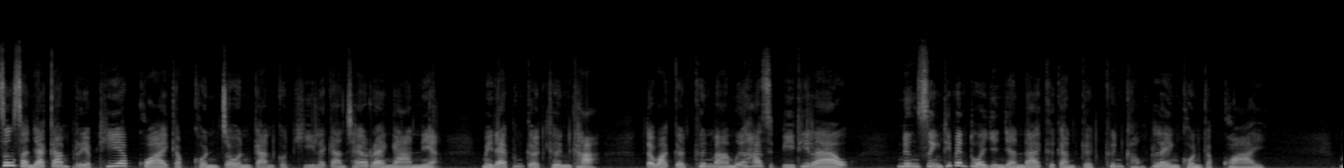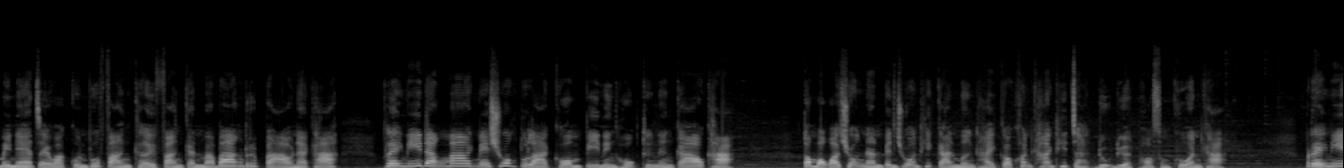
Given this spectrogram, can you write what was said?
ซึ่งสัญญาการเปรียบเทียบควายกับคนจนการกดขี่และการใช้แรงงานเนี่ย ไม่ได้เพิ่งเกิดขึ้นค่ะ แต่ว่าเกิดขึ้นมาเมื่อ 50 ปีที่แล้ว หนึ่งสิ่งที่เป็นตัวยืนยันได้คือการเกิดขึ้นของเพลงคนกับควาย ไม่แน่ใจว่าคุณผู้ฟังเคยฟังกันมาบ้างหรือเปล่านะคะ เพลงนี้ดังมากในช่วงตุลาคมปี 16-19 ค่ะ ต้องบอกว่าช่วงนั้นเป็นช่วงที่การเมืองไทยก็ค่อนข้างที่จะดุเดือดพอสมควรค่ะ เพลงนี้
